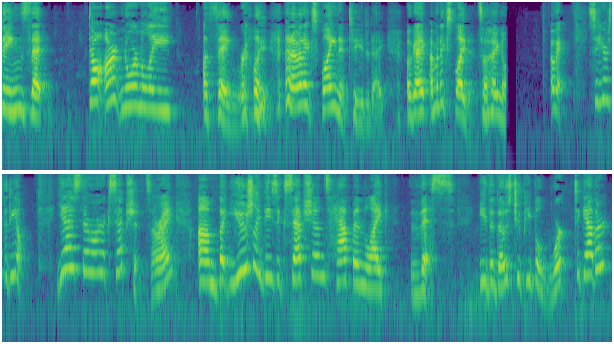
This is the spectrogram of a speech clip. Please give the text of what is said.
things that don't aren't normally a thing, really. And I'm going to explain it to you today. Okay? I'm going to explain it. So hang on. Okay. So here's the deal. Yes, there are exceptions, all right? Um, but usually these exceptions happen like this. Either those two people work together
